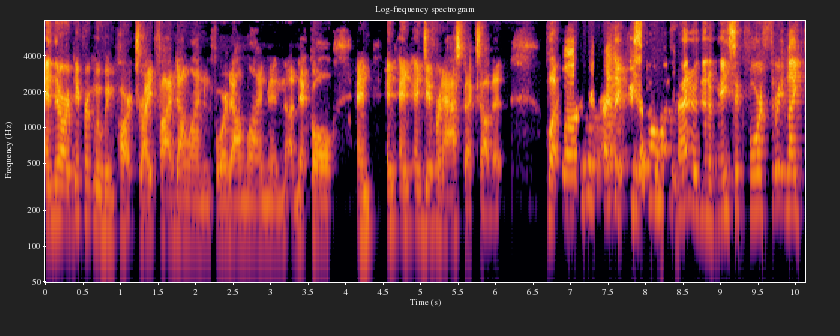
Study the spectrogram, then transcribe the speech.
and there are different moving parts, right? Five down linemen, four down linemen, a nickel, and and and, and different aspects of it. But well, I think, I think it's so much better than a basic four three. Like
